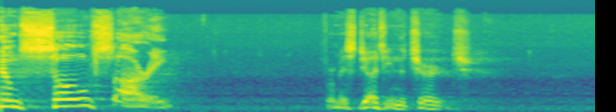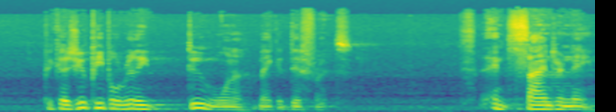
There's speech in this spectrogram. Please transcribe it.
am so sorry for misjudging the church because you people really do want to make a difference. And signed her name.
